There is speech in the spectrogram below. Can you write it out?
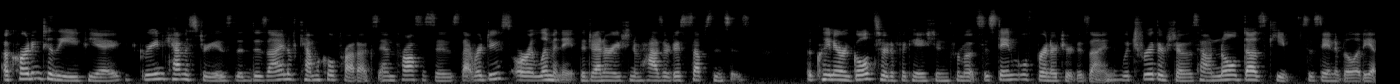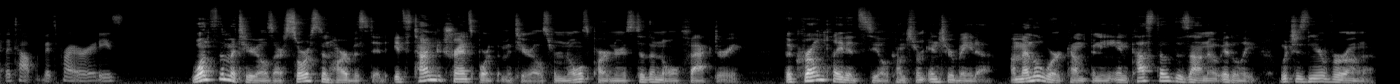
According to the EPA, green chemistry is the design of chemical products and processes that reduce or eliminate the generation of hazardous substances. The Cleaner Gold certification promotes sustainable furniture design, which further shows how Knoll does keep sustainability at the top of its priorities. Once the materials are sourced and harvested, it's time to transport the materials from Knoll's partners to the Knoll factory. The chrome plated steel comes from Interbeta, a metalwork company in Castel d'Azzano, Italy, which is near Verona.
